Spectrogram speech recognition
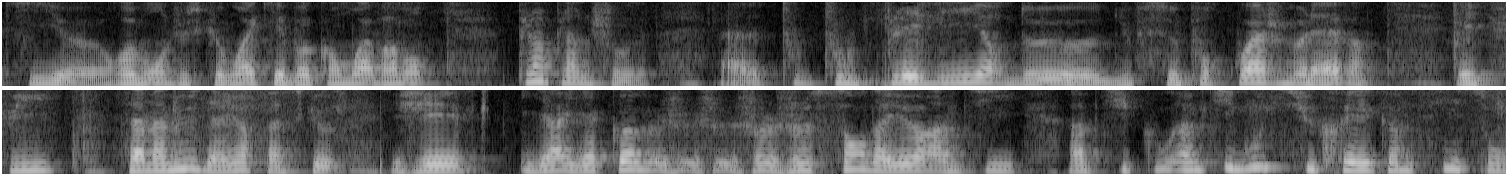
qui remonte jusque moi, qui évoque en moi vraiment plein plein de choses. Tout, le plaisir de, ce pourquoi je me lève. Et puis, ça m'amuse d'ailleurs parce que j'ai, il y a, comme, je, sens d'ailleurs un petit, un, petit coup, un petit goût de sucré, comme si son,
